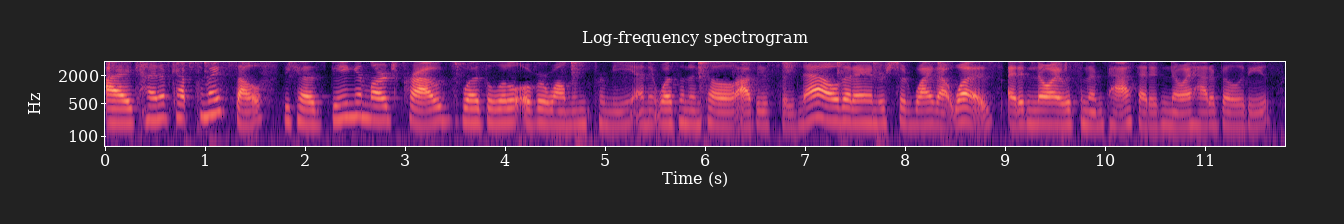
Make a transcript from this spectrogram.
I kind of kept to myself because being in large crowds was a little overwhelming for me. And it wasn't until obviously now that I understood why that was. I didn't know I was an empath, I didn't know I had abilities.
